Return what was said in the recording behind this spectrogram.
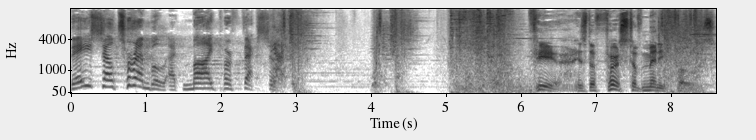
They shall tremble at my perfection. Fear is the first of many foes.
